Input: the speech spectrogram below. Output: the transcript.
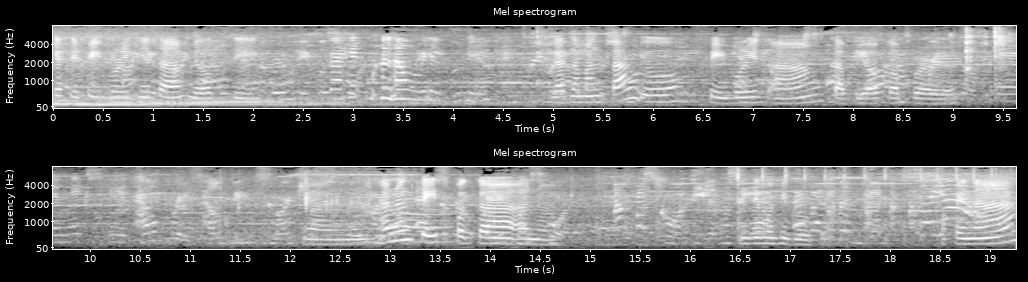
kasi favorite niya sa milk tea. Kahit walang milk tea. Lahat naman tayo, favorite ang tapioca pearl. Yan. Anong taste pagka, ano, hindi mo? Dagdag Okay na?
